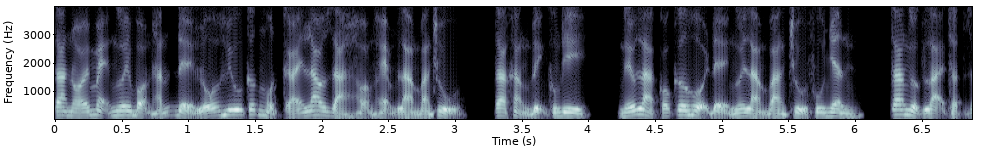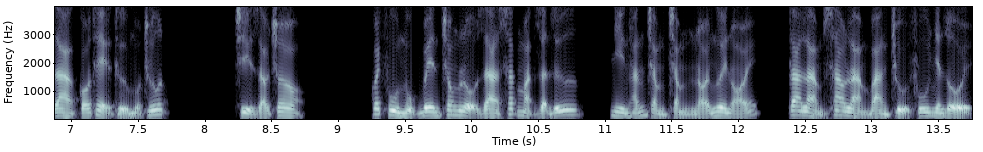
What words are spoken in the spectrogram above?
ta nói mẹ ngươi bọn hắn để lỗ hữu cất một cái lao giả họm hẹm làm ban chủ, ta khẳng định không đi, nếu là có cơ hội để ngươi làm ban chủ phu nhân, ta ngược lại thật ra có thể thử một chút. Chỉ giáo cho. Quách phù mục bên trong lộ ra sắc mặt giận dữ, nhìn hắn chằm chằm nói ngươi nói, ta làm sao làm ban chủ phu nhân rồi?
